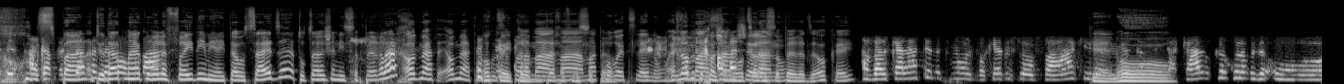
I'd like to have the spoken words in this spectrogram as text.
חוצפן. את יודעת מה היה קורה לפריידי אם היא הייתה עושה את זה? את רוצה שאני אספר לך? עוד מעט, עוד מעט אנחנו אוקיי, נספר מה-. קורה אצלנו. אני לא בטוחה שאני רוצה. לספר את זה, אוקיי. אבל קלטתם אתמול בקטע של ההופעה, כאילו, כן, אני אומרת, או. הקהל כולם כזה, או,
